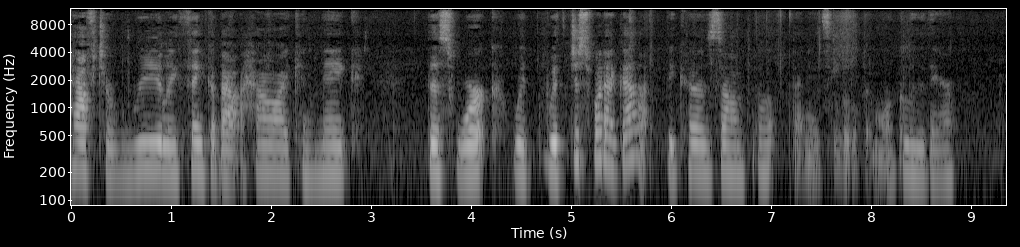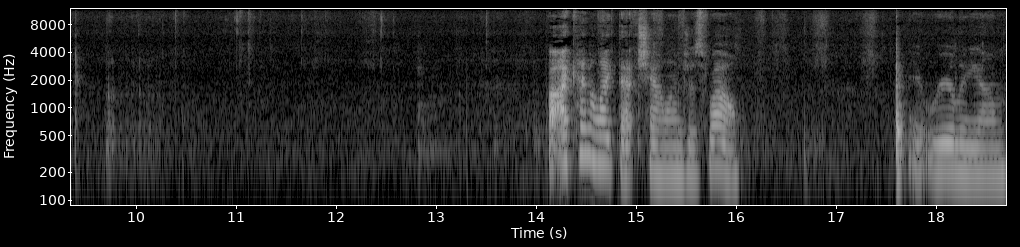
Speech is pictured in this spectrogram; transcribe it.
have to really think about how I can make this work with with just what I got because um, oh, that needs a little bit more glue there. But I kind of like that challenge as well. It really, um,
